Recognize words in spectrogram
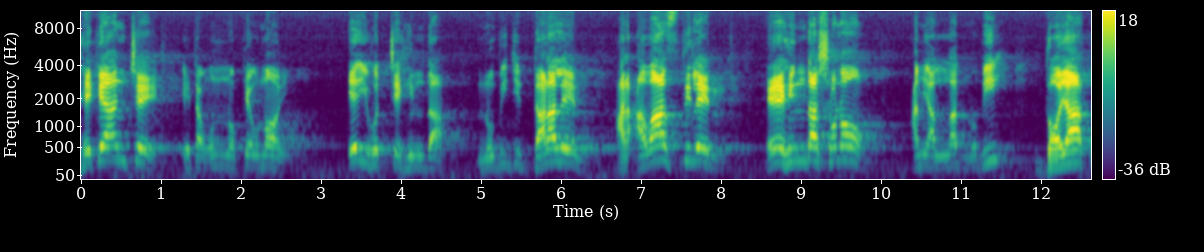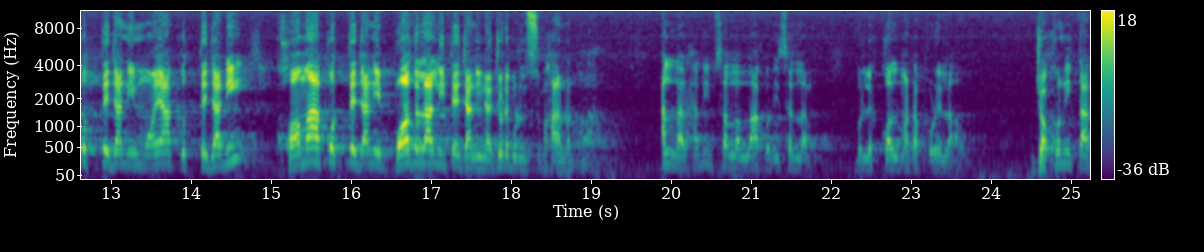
ঢেকে আনছে এটা অন্য কেউ নয়। এই হচ্ছে হিন্দা। নবীজি দাঁড়ালেন আর আওয়াজ দিলেন, হে হিন্দা, শোনো, আমি আল্লাহর নবী। দয়া করতে জানি, ময়া করতে জানি, ক্ষমা করতে জানি, বদলা নিতে জানি না। জোরে বলুন আল্লাহ আল্লাহর হাবিব সাল্লাহ সাল্লাম বললে, কলমাটা পড়ে লাও। যখনই তার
